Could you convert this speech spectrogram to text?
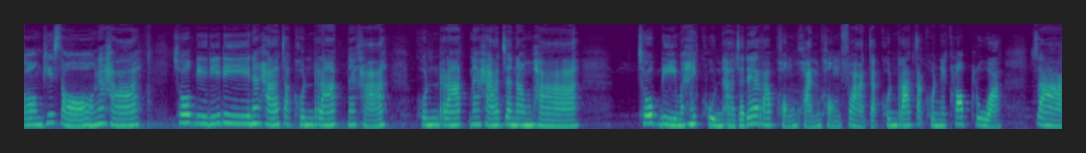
กองที่สองนะคะ โชคดีดีนะคะ จากคนรักนะคะ คนรักนะคะจะนำพาโชคดีมาให้คุณอาจจะได้รับของขวัญของฝากจากคนรักจากคนในครอบครัว จาก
